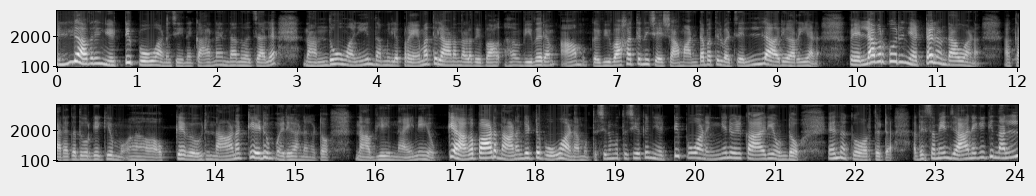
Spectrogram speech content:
എല്ലാവരും ഞെട്ടിപ്പോവുകയാണ് ചെയ്യുന്നത്. കാരണം എന്താണെന്ന് വെച്ചാൽ നന്ദുവും അനിയും തമ്മിൽ പ്രേമത്തിലാണെന്നുള്ള വിവാഹ വിവരം ആ വിവാഹത്തിന് ശേഷം ആ മണ്ഡപത്തിൽ വെച്ച് എല്ലാവരും അറിയാണ്. അപ്പോൾ എല്ലാവർക്കും ഒരു ഞെട്ടലുണ്ടാവുകയാണ് കനകദുർഗയ്ക്കും ഒക്കെ ഒരു നാണക്കേടും വരികയാണ് കേട്ടോ. നവ്യയും നയനയും ഒക്കെ ആകപ്പാട് നാണം കെട്ട് പോവുകയാണ് മുത്തശ്ശനും മുത്തശ്ശിയൊക്കെ ഞെട്ടിപ്പോവാണ്. ഇങ്ങനെ ഒരു കാര്യമുണ്ടോ എന്നൊക്കെ ഓർത്തിട്ട്. അതേസമയം ജാനകിക്ക് നല്ല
